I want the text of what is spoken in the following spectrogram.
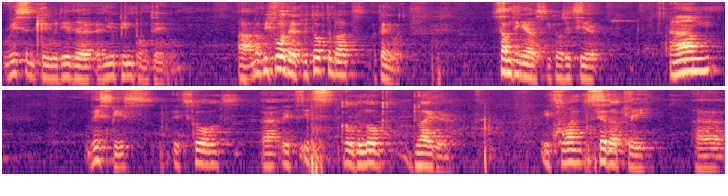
recently we did a, a, new ping pong table. Uh, no, before that we talked about, I'll tell you what, something else because it's here. Um, this piece, it's called, uh, it's, it's called the log glider. It's one cedar tree uh,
